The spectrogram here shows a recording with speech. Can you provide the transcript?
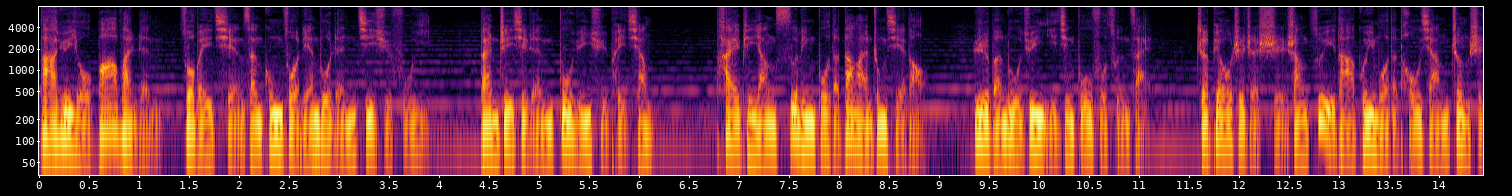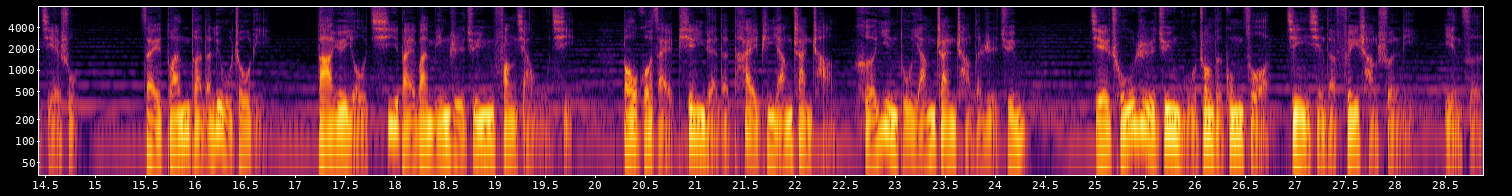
大约有八万人作为遣散工作联络人继续服役，但这些人不允许配枪。太平洋司令部的档案中写道：“日本陆军已经不复存在，这标志着史上最大规模的投降正式结束。”在短短的六周里，大约有七百万名日军放下武器，包括在偏远的太平洋战场和印度洋战场的日军。解除日军武装的工作进行得非常顺利，因此，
